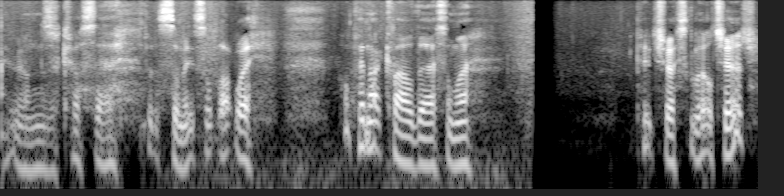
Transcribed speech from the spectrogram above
It runs across there, but the summit's up that way. Up in that cloud there somewhere. Picturesque little church.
